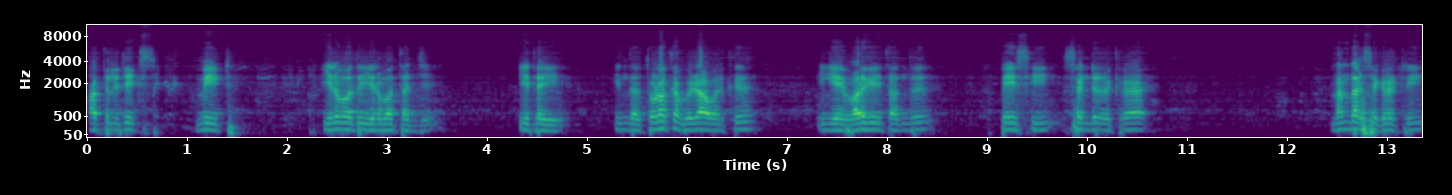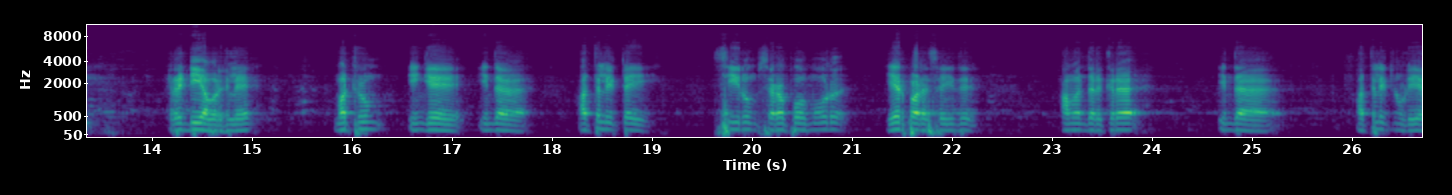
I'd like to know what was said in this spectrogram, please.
அத்லெட்டிக்ஸ் மீட் இருபது இருபத்தஞ்சு. இதை இந்த தொடக்க விழாவிற்கு இங்கே வருகை தந்து பேசி சென்றிருக்கிற மெம்பர் செக்ரட்டரி ரெட்டி அவர்களே மற்றும் இங்கே இந்த அத்லீட்டை சீரும் சிறப்போமோடு ஏற்பாடு செய்து அமர்ந்திருக்கிற இந்த அத்லீட்டினுடைய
